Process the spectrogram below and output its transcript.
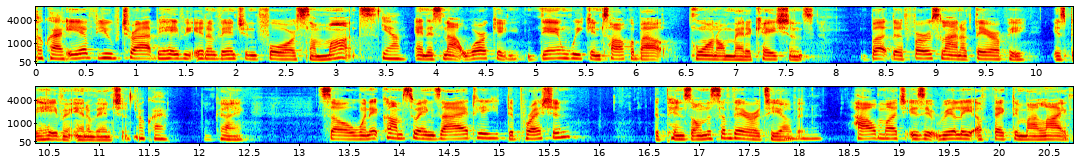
Okay. If you've tried behavior intervention for some months yeah. and it's not working, then we can talk about going on medications. But the first line of therapy is behavior intervention. Okay. Okay. So when it comes to anxiety, depression, depends on the severity of mm-hmm. it. How much is it really affecting my life?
